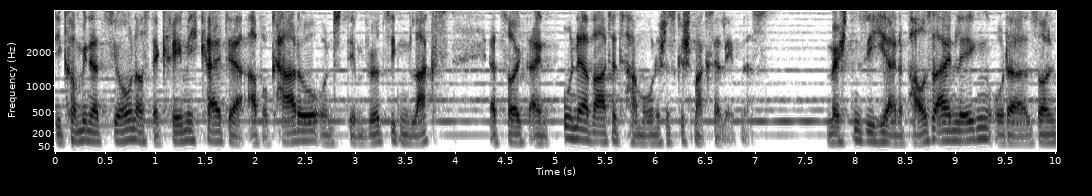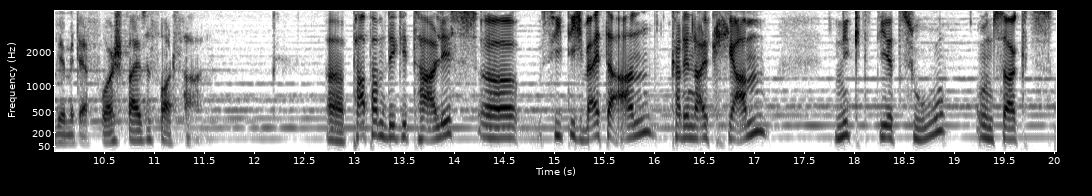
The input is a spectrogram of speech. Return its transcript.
Die Kombination aus der Cremigkeit der Avocado und dem würzigen Lachs erzeugt ein unerwartet harmonisches Geschmackserlebnis. Möchten Sie hier eine Pause einlegen oder sollen wir mit der Vorspeise fortfahren? Äh, Papam Digitalis äh, sieht dich weiter an. Kardinal Klamm nickt dir zu und sagt,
